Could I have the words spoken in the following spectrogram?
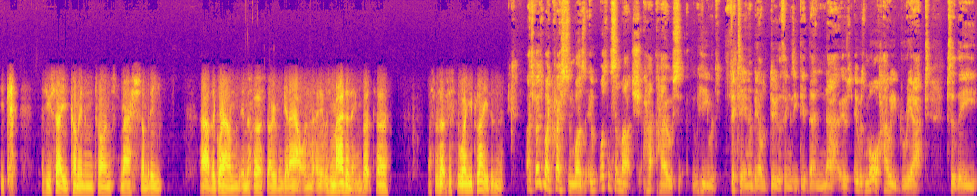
He, he as you say, he'd come in and try and smash somebody out of the ground in the first over and get out, and it was maddening. But uh, I suppose that's just the way he played, isn't it? I suppose my question was it wasn't so much how he would fit in and be able to do the things he did then now. It was it was more how he'd react to the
